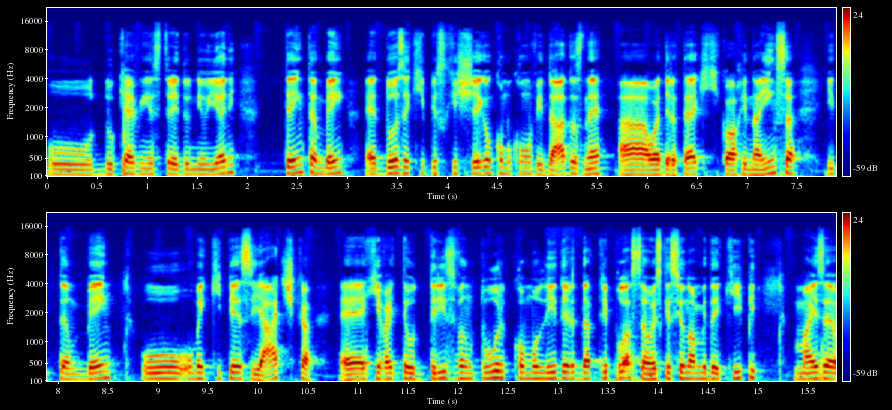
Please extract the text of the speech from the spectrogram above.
o do Kevin Estrela e do Neil Yanni, tem também é, duas equipes que chegam como convidadas, né? A WeatherTech, que corre na INSA, e também o, uma equipe asiática é, que vai ter o Dries Van Tour como líder da tripulação. Eu esqueci o nome da equipe, mas é,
